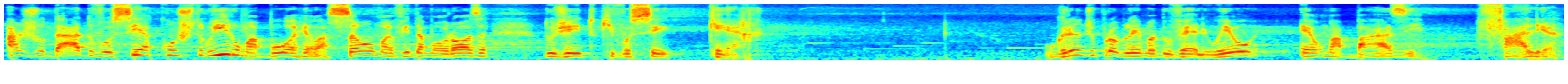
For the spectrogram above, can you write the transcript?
ajudado você a construir uma boa relação, uma vida amorosa do jeito que você quer. O grande problema do velho eu é uma base falha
